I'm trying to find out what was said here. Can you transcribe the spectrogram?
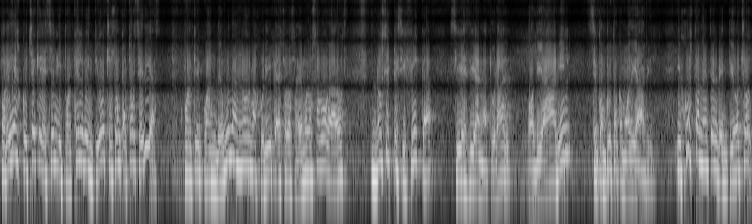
Por ahí escuché que decían, ¿y por qué el 28 son 14 días? Porque cuando en una norma jurídica, eso lo sabemos los abogados, no se especifica si es día natural o día hábil, se computa como día hábil. Y justamente el 28,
